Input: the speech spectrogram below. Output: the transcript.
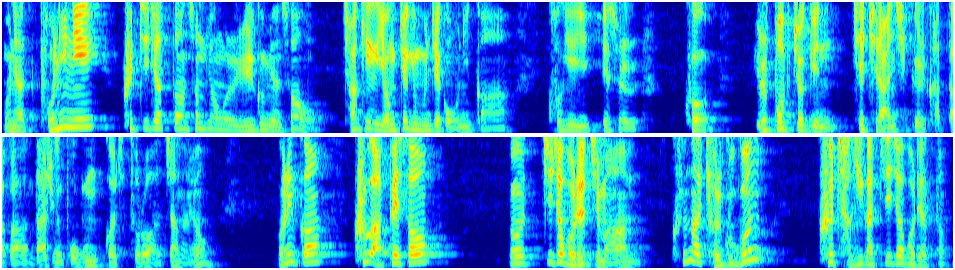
뭐냐 본인이 그 찢었던 성경을 읽으면서 자기의 영적인 문제가 오니까 거기 예수를 그 율법적인 제칠 안식을 갖다가 나중에 복음까지 돌아왔잖아요. 그러니까 그 앞에서 어, 찢어버렸지만 그러나 결국은 그 자기가 찢어버렸던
